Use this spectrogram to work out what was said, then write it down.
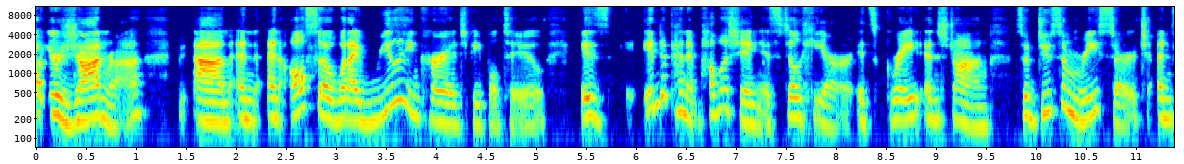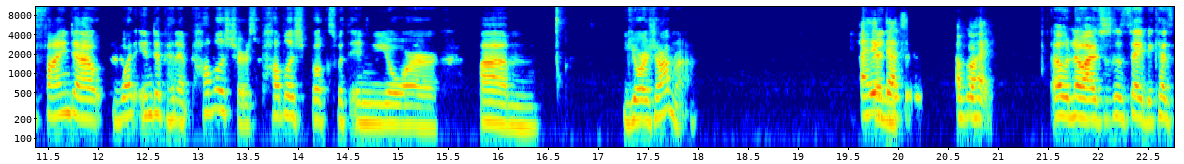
out your genre um, and and also what i really encourage people to is independent publishing is still here. It's great and strong. So do some research and find out what independent publishers publish books within your um your genre. I think and, that's oh go ahead. Oh no, I was just going to say because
